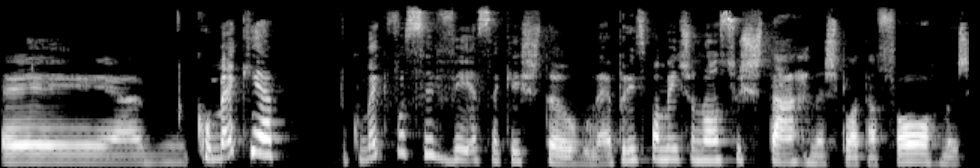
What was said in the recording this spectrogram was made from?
É, como é que é como é que você vê essa questão, né? principalmente o nosso estar nas plataformas,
